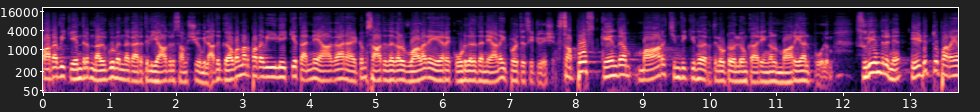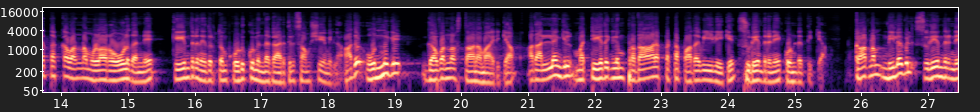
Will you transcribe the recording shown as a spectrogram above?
പദവി കേന്ദ്രം നൽകുമെന്ന കാര്യത്തിൽ യാതൊരു സംശയവുമില്ല. അത് ഗവർണർ പദവിയിലേക്ക് തന്നെ ആകാനായിട്ടും സാധ്യതകൾ വളരെയേറെ കൂടുതൽ തന്നെയാണ് ഇപ്പോഴത്തെ സിറ്റുവേഷൻ സപ്പോസ് കേന്ദ്രം മാറി ചിന്തിക്കുന്ന തരത്തിലോട്ട് വല്ലതും കാര്യങ്ങൾ മാറിയാൽ പോലും സുരേന്ദ്രന് എടുത്തു പറയത്തക്ക വണ്ണമുള്ള റോൾ തന്നെ കേന്ദ്ര നേതൃത്വം കൊടുക്കുമെന്ന കാര്യത്തിൽ സംശയമില്ല. അത് ഒന്നുകിൽ ഗവർണർ സ്ഥാനമായിരിക്കാം. അതല്ലെങ്കിൽ മറ്റേതെങ്കിലും പ്രധാനപ്പെട്ട പദവിയിലേക്ക് സുരേന്ദ്രനെ കൊണ്ടെത്തിക്കാം. കാരണം നിലവിൽ സുരേന്ദ്രന്റെ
